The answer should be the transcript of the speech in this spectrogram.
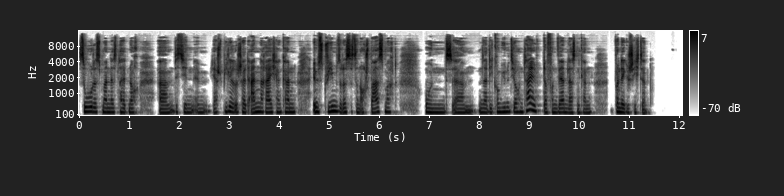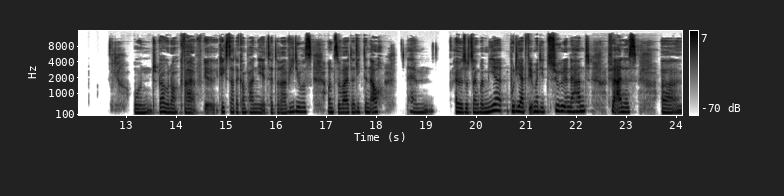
so dass man das halt noch ähm, ein bisschen im, ja, spielerisch halt anreichern kann im Stream, so dass es dann auch Spaß macht und ähm, na, die Community auch einen Teil davon werden lassen kann, von der Geschichte. Und ja, genau, Kickstarter-Kampagne etc., Videos und so weiter liegt dann auch ähm, also sozusagen bei mir. Buddy hat wie immer die Zügel in der Hand für alles äh,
